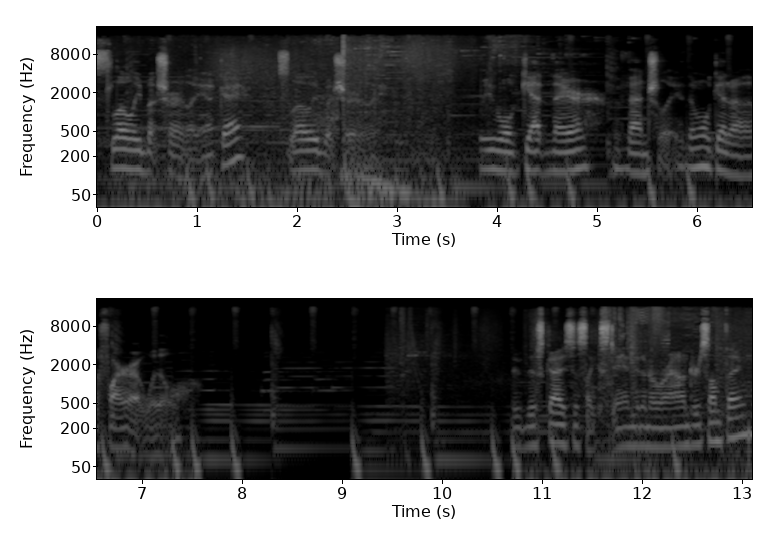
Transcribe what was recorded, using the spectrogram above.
Slowly but surely, okay? Slowly but surely. We will get there eventually. Then we'll get a fire at will. Dude, this guy's just like standing around or something.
